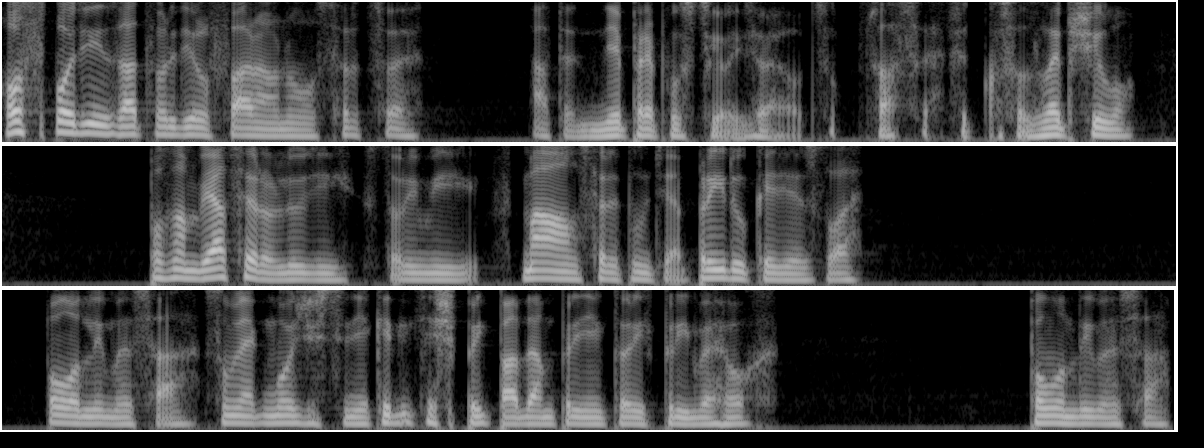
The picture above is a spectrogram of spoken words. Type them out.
Hospodin zatvrdil faraónovo srdce a ten neprepustil Izraelcov. Zase všetko sa zlepšilo. Poznám viacero ľudí, s ktorými mám stretnutia, prídu, keď je zle. Pomodlíme sa. Som jak Mojžiš si niekedy tiež pripadám pri niektorých príbehoch. Pomodlíme sa.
